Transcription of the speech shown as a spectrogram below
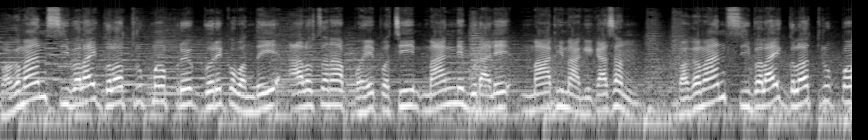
भगवान शिवलाई गलत रूपमा प्रयोग गरेको भन्दै आलोचना भएपछि माग्ने बुढाले माफी मागेका छन्। भगवान शिवलाई गलत रूपमा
